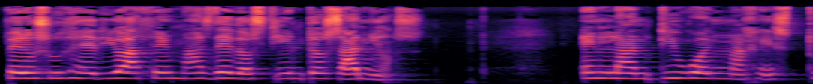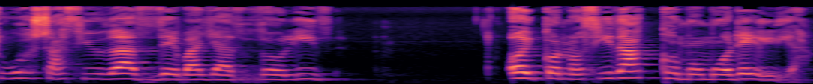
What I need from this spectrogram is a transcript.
pero sucedió hace más de 200 años, en la antigua y majestuosa ciudad de Valladolid, hoy conocida como Morelia,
